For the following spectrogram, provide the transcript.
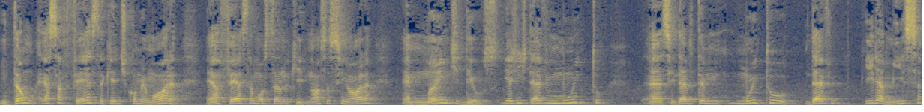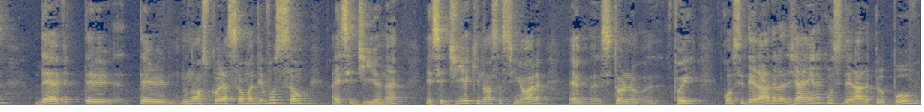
Então, essa festa que a gente comemora é a festa mostrando que Nossa Senhora é mãe de Deus. E a gente deve muito, é, assim, deve ter muito, deve ir à missa deve ter, ter no nosso coração uma devoção a esse dia, né? Esse dia que Nossa Senhora é, se tornou, foi considerada, ela já era considerada pelo povo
